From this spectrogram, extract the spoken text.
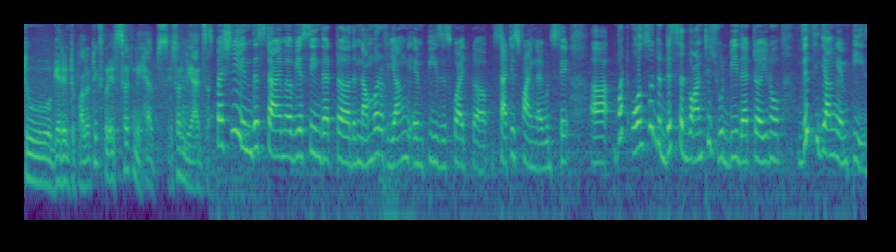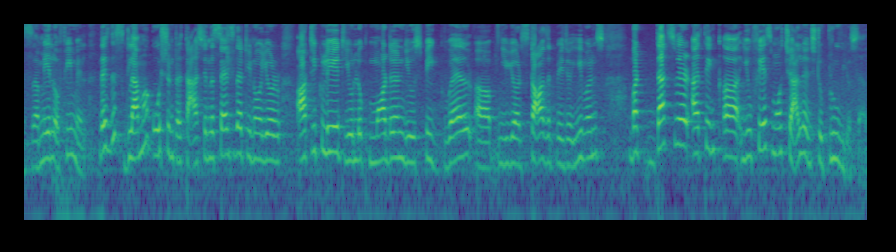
to get into politics, but it certainly helps. It certainly adds up. Especially in this time, uh, we are seeing that uh, the number of young MPs is quite uh, satisfying, I would say. Uh, but also the disadvantage would be that, uh, you know, with young MPs, uh, male or female, there's this glamour quotient attached in the sense that, you know, you're articulate, you look modern, you speak well, you're stars at major events. But that's where I think you face more challenge to prove yourself.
